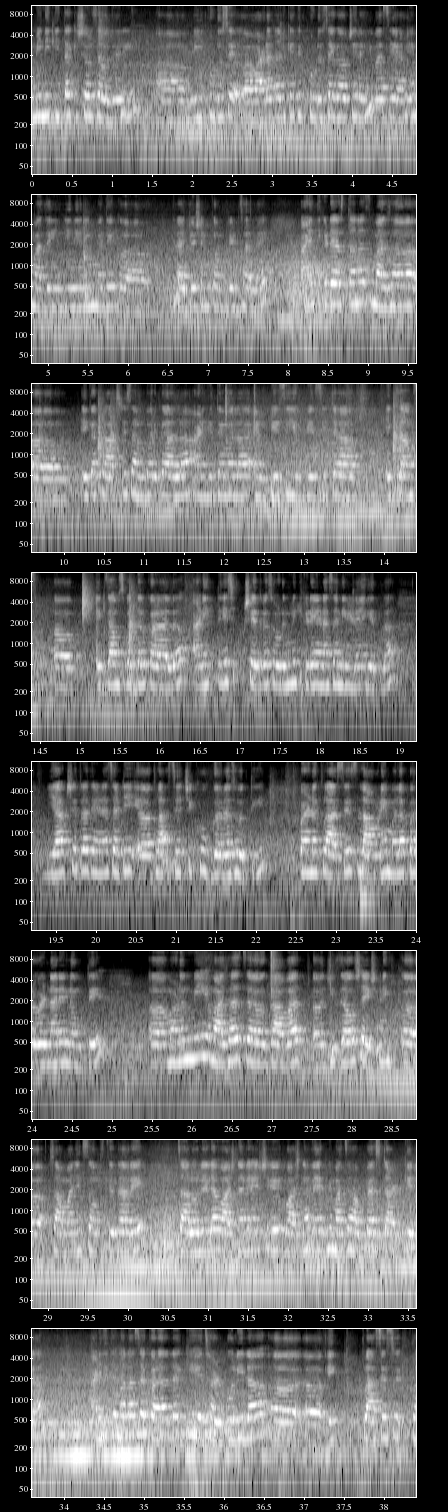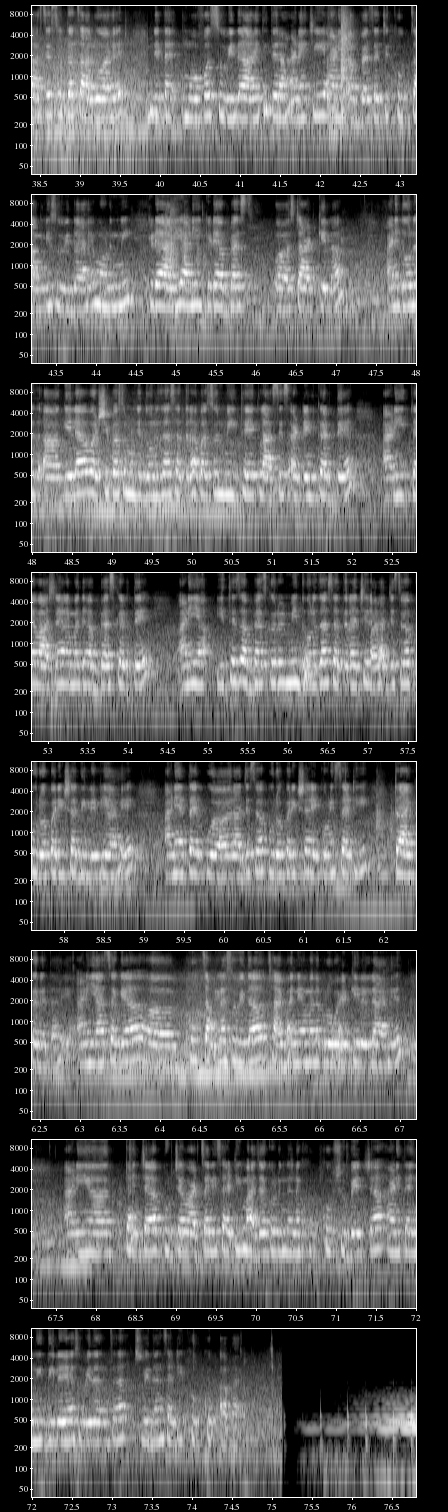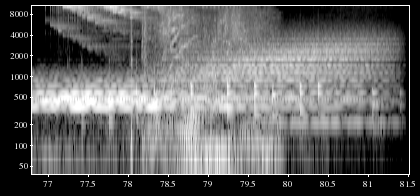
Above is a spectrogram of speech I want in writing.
मी निकिता किशोर चौधरी. मी कुडुसे वाडा तालुक्यातील कुडुसे गावची रहिवासी आहे. माझं इंजिनिअरिंगमध्ये ग्रॅज्युएशन कंप्लीट झालं आहे आणि तिकडे असतानाच माझा एका क्लासशी संपर्क आला आणि तिथे मला M P S C U P S सीच्या एक्झाम्स एक्झाम्सबद्दल कळालं आणि तेच क्षेत्र सोडून मी तिकडे येण्याचा निर्णय घेतला. या क्षेत्रात येण्यासाठी क्लासेसची खूप गरज होती. पण क्लासेस लावणे मला परवडणारे नव्हते. म्हणून मी माझ्याच गावात जिजाऊ शैक्षणिक सामाजिक संस्थेद्वारे चालवलेल्या वाचनालयाचे वाचनालयात मी माझा अभ्यास स्टार्ट केला. आणि तिथे मला असं कळालं की झडपोलीला एक क्लासेस क्लासेससुद्धा चालू आहेत. म्हणजे त्या मोफत सुविधा आहे तिथे राहण्याची आणि अभ्यासाची खूप चांगली सुविधा आहे. म्हणून मी इकडे आली आणि इकडे अभ्यास स्टार्ट केला. आणि दोन गेल्या वर्षीपासून म्हणजे दोन हजार सतरापासून मी इथे क्लासेस अटेंड करते. आणि इथे वाचनालयामध्ये अभ्यास करते. आणि या- इथेच अभ्यास करून मी दोन हजार सतराची राज्यसेवा पूर्वपरीक्षा दिलेली आहे. आणि आता पु- राज्यसेवा पूर्वपरीक्षा एकोणीससाठी ट्राय करत आहे. आणि या सगळ्या खूप चांगल्या सुविधा साहेबांनी आम्हाला प्रोव्हाइड केलेल्या आहेत. आणि त्यांच्या पुढच्या वाटचालीसाठी माझ्याकडून त्यांना खूप खूप शुभेच्छा आणि त्यांनी दिलेल्या सुविधांचा सुविधांसाठी खूप खूप आभार.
